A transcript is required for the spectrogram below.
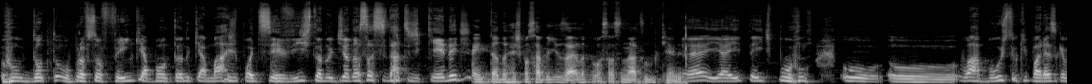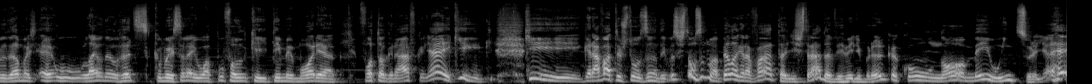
o, doutor, o professor Frink apontando que a Marge pode ser vista no dia do assassinato de Kennedy. Tentando responsabilizar ela pelo assassinato do Kennedy. É, e aí tem, tipo, o, o, o arbusto que parece o cabelo dela, mas é o Lionel Hutz começando aí, o Apu falando que ele tem memória fotográfica. Ele, "Ei, que, que, que gravata eu estou usando? E você está usando uma bela gravata listrada, vermelha e branca, com um nó meio Windsor. Ele, é,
